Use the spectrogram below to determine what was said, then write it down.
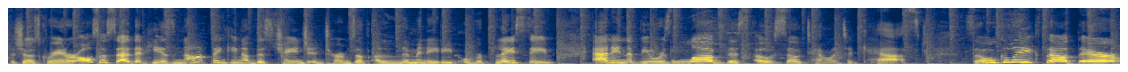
The show's creator also said that he is not thinking of this change in terms of eliminating or replacing, adding that viewers love this oh so talented cast. So Gleeks out there,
